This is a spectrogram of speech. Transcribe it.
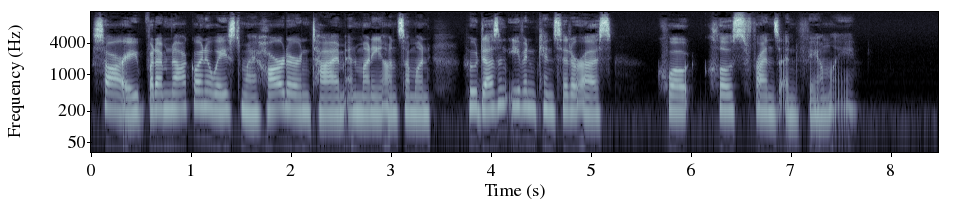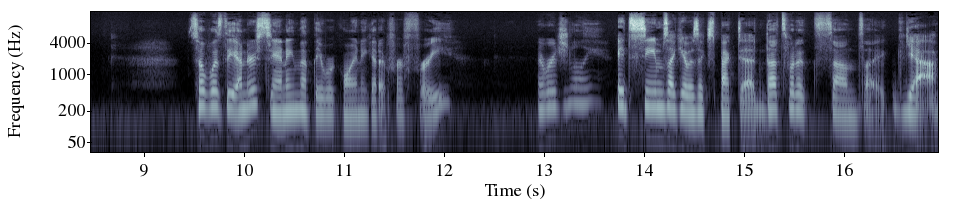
Sorry, but I'm not going to waste my hard earned time and money on someone who doesn't even consider us, quote, close friends and family. So was the understanding that they were going to get it for free? originally? It seems like it was expected. That's what it sounds like. Yeah.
